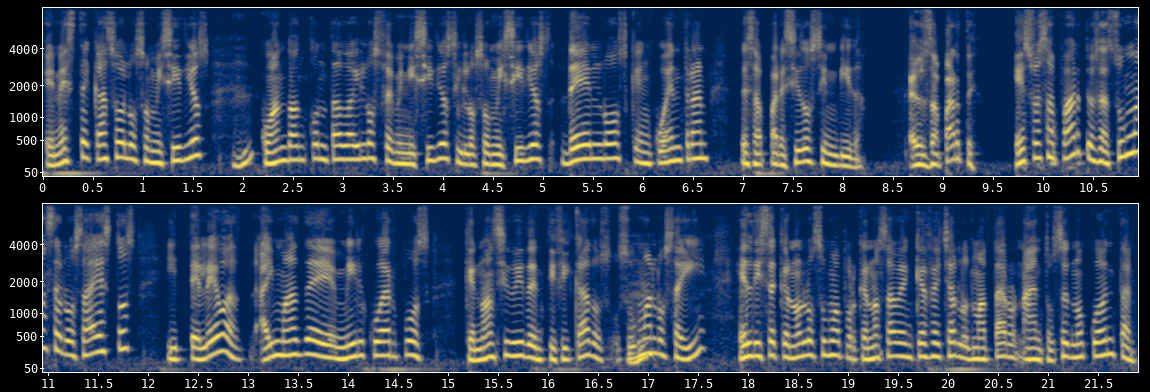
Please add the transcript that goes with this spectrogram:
en este caso de los homicidios, ¿cuándo han contado ahí los feminicidios y los homicidios de los que encuentran desaparecidos sin vida? Eso es aparte. Eso es aparte, o sea, súmaselos a estos y te elevas. Hay más de mil cuerpos que no han sido identificados. Súmalos ahí. Él dice que no los suma porque no sabe en qué fecha los mataron. Ah, entonces no cuentan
